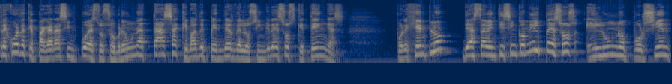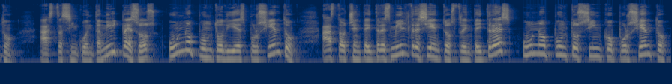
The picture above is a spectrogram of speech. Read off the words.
Recuerda que pagarás impuestos sobre una tasa que va a depender de los ingresos que tengas. Por ejemplo, de hasta 25 mil pesos el 1%, hasta 50 mil pesos 1.10%, hasta 83 mil 333 1.5%,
